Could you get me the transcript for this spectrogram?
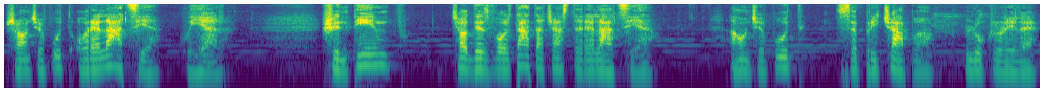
și au început o relație cu El. Și în timp ce au dezvoltat această relație, au început să priceapă lucrurile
